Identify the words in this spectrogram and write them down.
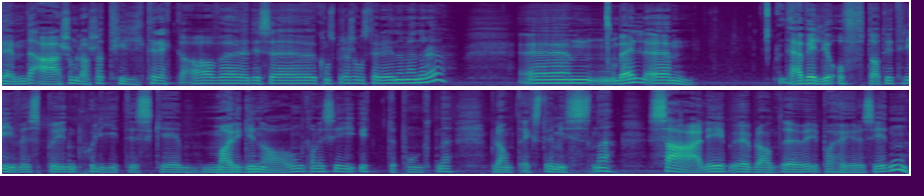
hvem, det er som lar seg tiltrekke av uh, disse konspirasjonsteoriene, mener du? Uh, vel det er veldig ofte at de trives på, i den politiske marginalen, kan vi si, i ytterpunktene blant ekstremistene. Særlig eh, blant, eh, på høyresiden.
